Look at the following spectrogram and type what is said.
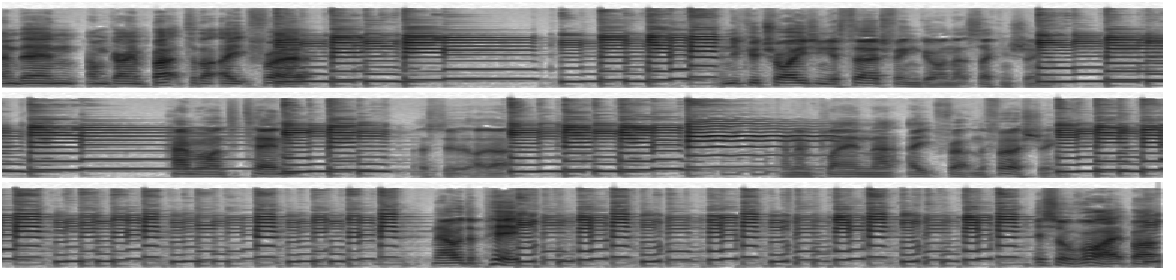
And then I'm going back to that 8th fret. And you could try using your third finger on that second string. Hammer on to 10. Let's do it like that. And then playing that 8th fret on the first string. Now with the pick, it's all right, but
